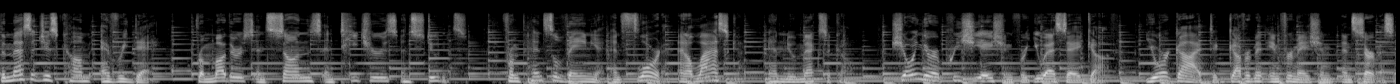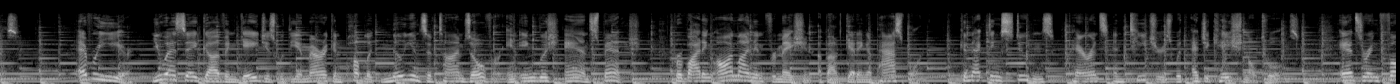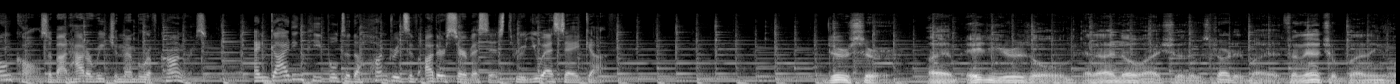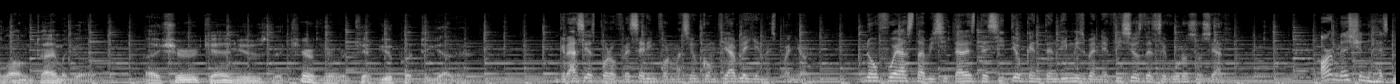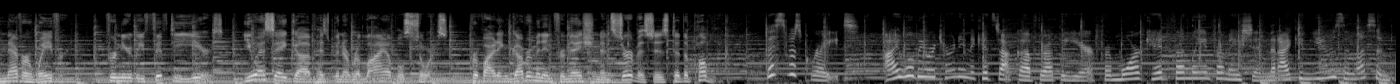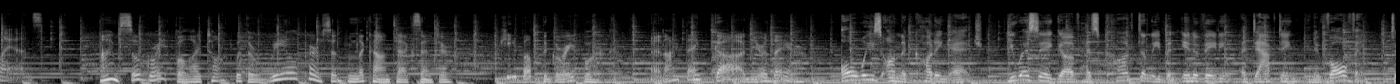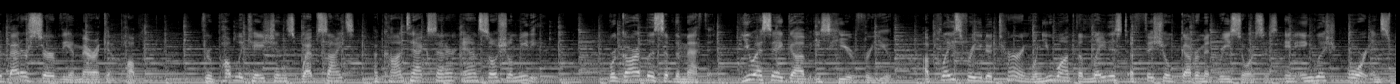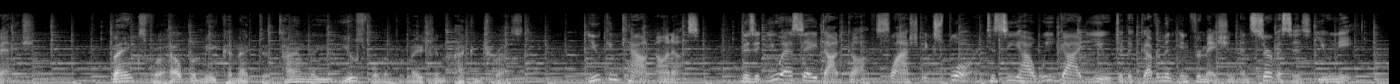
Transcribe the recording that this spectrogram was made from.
The messages come every day from mothers and sons and teachers and students, from Pennsylvania and Florida and Alaska and New Mexico, showing their appreciation for USA Gov, your guide to government information and services. Every year, USA Gov engages with the American public millions of times over in English and Spanish, providing online information about getting a passport, connecting students, parents, and teachers with educational tools, answering phone calls about how to reach a member of Congress, and guiding people to the hundreds of other services through USA Gov. Dear Sir, I am 80 years old and I know I should have started my financial planning a long time ago. I sure can use the caregiver kit you put together. Gracias por ofrecer información confiable y en español. No fue hasta visitar este sitio que entendí mis beneficios del Seguro Social. Our mission has never wavered. For nearly 50 years, USA Gov has been a reliable source, providing government information and services to the public. This was great. I will be returning to kids.gov throughout the year for more kid-friendly information that I can use in lesson plans. I'm so grateful I talked with a real person from the contact center. Keep up the great work, and I thank God you're there. Always on the cutting edge, USA Gov has constantly been innovating, adapting, and evolving to better serve the American public through publications, websites, a contact center, and social media. Regardless of the method, USA Gov is here for you, a place for you to turn when you want the latest official government resources in English or in Spanish. Thanks for helping me connect to timely, useful information I can trust. You can count on us. Visit usa.gov/explore to see how we guide you to the government information and services you need.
